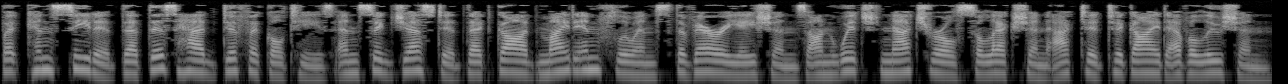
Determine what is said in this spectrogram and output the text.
but conceded that this had difficulties and suggested that God might influence the variations on which natural selection acted to guide evolution.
